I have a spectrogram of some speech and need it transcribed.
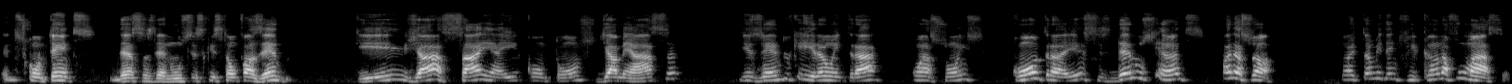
eh, descontentes dessas denúncias que estão fazendo, que já saem aí com tons de ameaça, dizendo que irão entrar com ações contra esses denunciantes. Olha só, nós estamos identificando a fumaça.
